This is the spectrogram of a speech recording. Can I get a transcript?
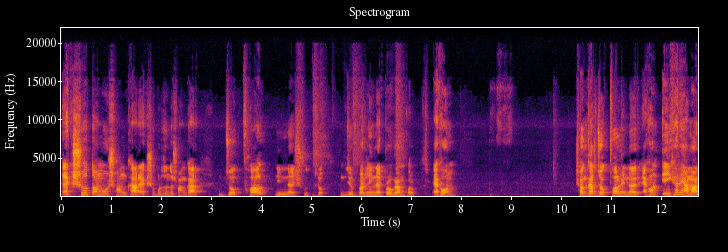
একশোতম সংখ্যার, একশো পর্যন্ত সংখ্যার যোগফল নির্ণয় সূত্র। যোগফল নির্ণয়ের প্রোগ্রাম করো। এখন, সংখ্যার যোগফল নির্ণয়ের। এখন, এইখানে আমার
